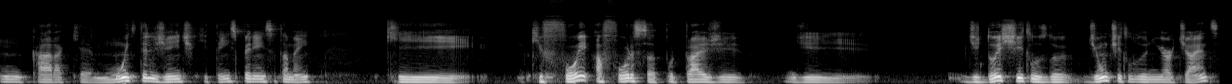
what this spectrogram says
um cara que é muito inteligente, que tem experiência também, que, que foi a força por trás de, de, de dois títulos, do, de um título do New York Giants.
